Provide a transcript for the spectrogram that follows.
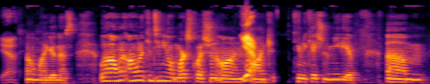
Yeah, Oh my goodness. Well, I want I want to continue on Mark's question on Yeah. on communication and media. Um,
